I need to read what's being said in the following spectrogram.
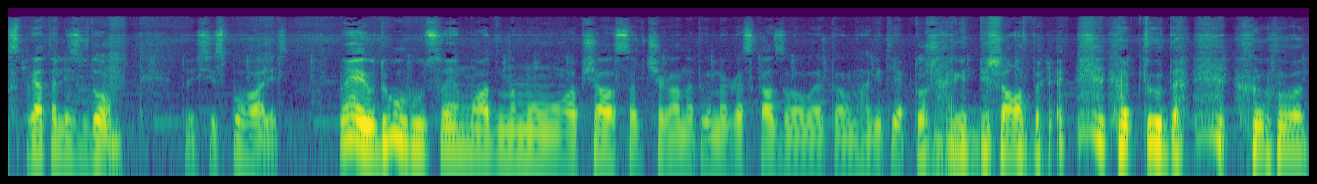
спрятались в дом, то есть испугались. Ну, я и другу своему одному общался вчера, например, рассказывал это. Он говорит, я бы тоже говорит, бежал бы оттуда. Вот.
